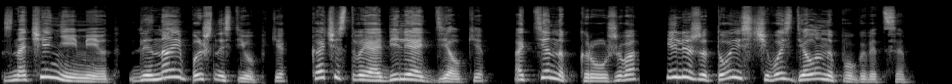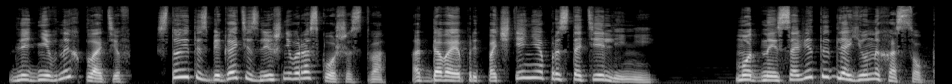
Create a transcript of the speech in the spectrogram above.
Значение имеют длина и пышность юбки, качество и обилие отделки, оттенок кружева или же то, из чего сделаны пуговицы. Для дневных платьев стоит избегать излишнего роскошества, отдавая предпочтение простоте линий. Модные советы для юных особ.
